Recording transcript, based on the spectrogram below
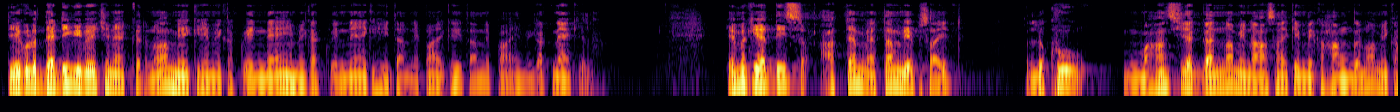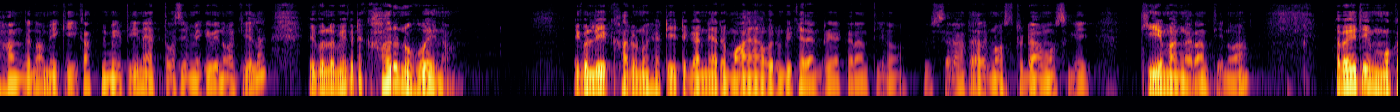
ඉතින් ඒගොල්ලෝ දැඩි විවේචනයක් කරනවා මේක එහෙම එකක් වෙන්නේ නැහැ, එහෙම එකක් වෙන්නේ නැහැ, ඒක හිතන්න එපා, ඒක හිතන්න එපා, එහෙම එකක් නැහැ කියලා. එම කියද්දී අතම් ඇතම් වෙබ්සයිට් ලොකු මහන්සියක් ගන්නවා මේ නාසායකෙන් මේක හංගනවා මේක හංගනවා මේක එකක් නෙමෙයි තියෙන ඇත්ත වශයෙන් මේක වෙනවා කියලා ඒගොල්ලෝ මේකට කරුණු හොයනවා ඒගොල්ලෝ ඒ කරුණු හැටියට ගන්න අර මායාවරුන්ගේ කැලෙන්ඩර් එකක් අරන් තිනවා ඉස්සරහට අර නොස්ට්‍රඩාමොස්ගේ කියමන් අරන් තිනවා. හැබැයි ඉතින් මොකක්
